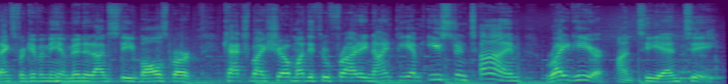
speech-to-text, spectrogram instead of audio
Thanks for giving me a minute. I'm Steve Malzberg. Catch my show Monday through Friday, 9 p.m. Eastern Time, right here on TNT.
